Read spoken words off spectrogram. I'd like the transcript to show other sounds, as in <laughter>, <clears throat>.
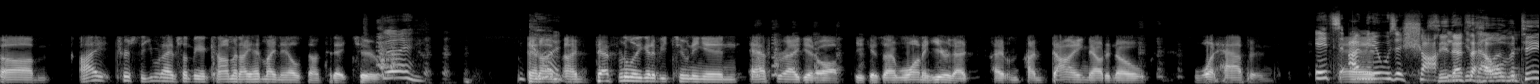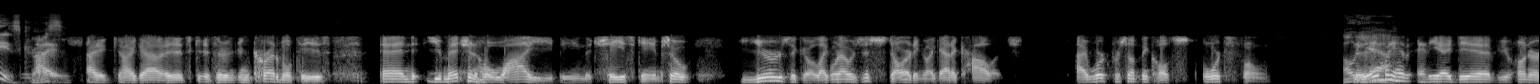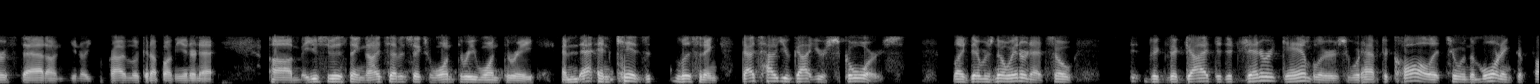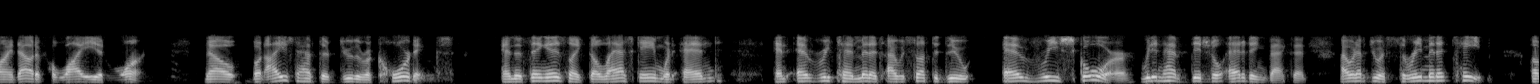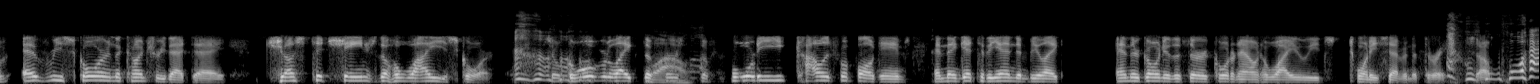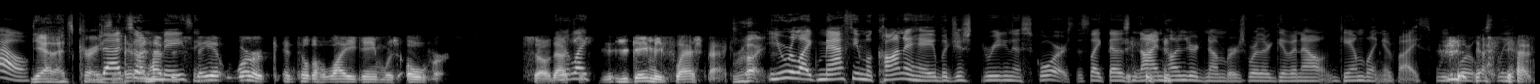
Um, I Trista, you and I have something in common. I had my nails done today too, Good. And I'm I'm definitely going to be tuning in after I get off because I want to hear that. I'm I'm dying now to know what happened. It's. I mean, it was a shocking. See, that's a hell of a development. tease, Chris. I, I, I got it. It's it's an incredible tease. And you mentioned Hawaii being the chase game. So years ago, like when I was just starting, like out of college, I worked for something called Sports Phone. oh, Does yeah. anybody have any idea if you unearthed that on, you know, you can probably look it up on the internet. Um, it used to be this thing, nine seven six one three one three. And that, and kids listening, that's how you got your scores. Like there was no internet. So the the guy the degenerate gamblers would have to call at two in the morning to find out if Hawaii had won. Now, but I used to have to do the recordings. And the thing is, like the last game would end and every ten minutes I would still have to do every score. We didn't have digital editing back then. I would have to do a three minute tape of every score in the country that day just to change the Hawaii score. So go <laughs> over like the Wow. first the forty college football games and then get to the end and be like and they're going to the third quarter now and Hawaii leads twenty seven to three. <laughs> So wow. Yeah, that's crazy. That's and I'd have to stay at work until the Hawaii game was over. So that's like- just- you you gave me flashbacks. right. You were like Matthew McConaughey, but just reading the scores. It's like those <laughs> 900 numbers where they're giving out gambling advice before <laughs> it was Yeah, legal. yes.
